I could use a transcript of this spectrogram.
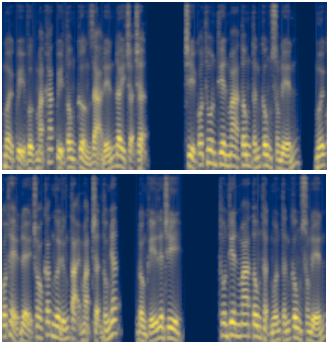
mời quỷ vực mặt khác quỷ tông cường giả đến đây trợ trận. Chỉ có thôn thiên ma tông tấn công xong đến, mới có thể để cho các ngươi đứng tại mặt trận thống nhất, đồng khí liên tri. Thôn thiên ma tông thật muốn tấn công xong đến.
